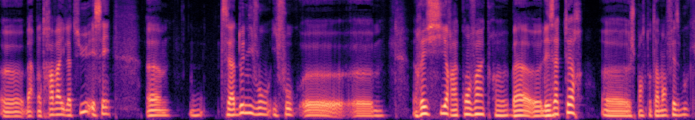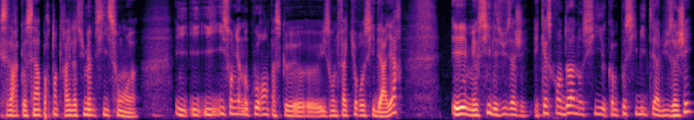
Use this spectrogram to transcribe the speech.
euh, bah, on travaille là-dessus et c'est euh, c'est à deux niveaux. Il faut réussir à convaincre bah, les acteurs, je pense notamment Facebook, etc., que c'est important qu'ils travaillent là-dessus, même s'ils sont ils, ils, sont bien au courant parce que ils ont une facture aussi derrière. Et, mais aussi les usagers. Et qu'est-ce qu'on donne aussi comme possibilité à l'usager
